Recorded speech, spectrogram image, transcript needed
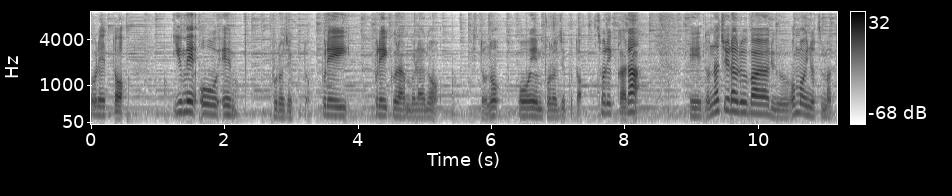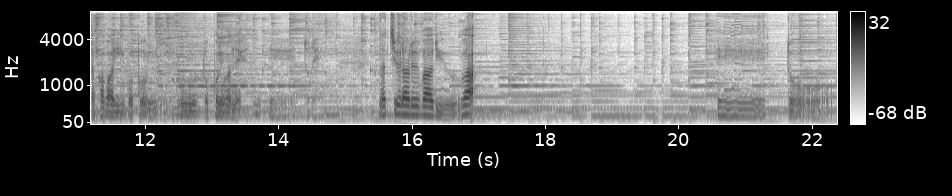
それと夢応援プロジェクトプレイプレイクラン村の人の応援プロジェクト。それから、えー、とナチュラルバリュー思いの詰まった可愛いボトルうんとこれはねえー、とねナチュラルバリューはえー、と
